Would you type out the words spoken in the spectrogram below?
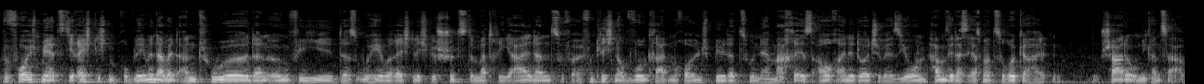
bevor ich mir jetzt die rechtlichen Probleme damit antue, dann irgendwie das urheberrechtlich geschützte Material dann zu veröffentlichen, obwohl gerade ein Rollenspiel dazu in der Mache ist, auch eine deutsche Version, haben wir das erstmal zurückgehalten. Schade um die ganze Arbeit.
